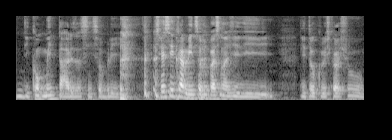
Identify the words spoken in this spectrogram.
de comentários, assim, sobre, especificamente sobre o personagem de, de Tom Cruise, que eu acho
